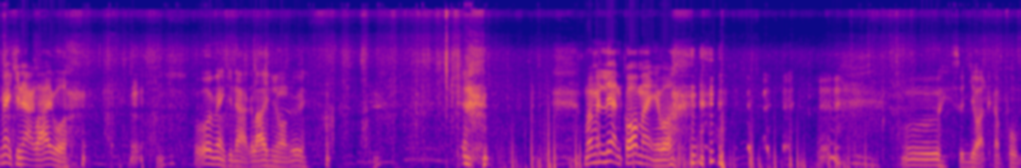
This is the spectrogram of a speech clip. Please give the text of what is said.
แม่งขี้หนากร้ายบ่โอ้ยแม่งขี้หนากร้ายพี่น้องเอ้ยมันมันเล่นก้อใหม่บ่โอ้ยสุดยอดครับผม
